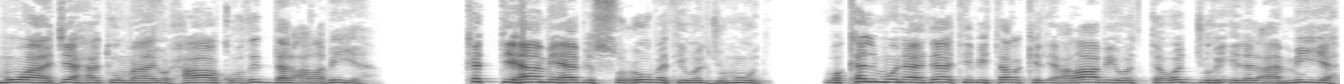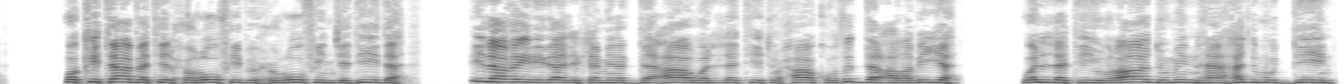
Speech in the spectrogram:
مواجهة ما يحاك ضد العربية كاتهامها بالصعوبة والجمود وكالمناداة بترك الإعراب والتوجه إلى العامية وكتابة الحروف بحروف جديدة إلى غير ذلك من الدعاوى التي تحاك ضد العربية والتي يراد منها هدم الدين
